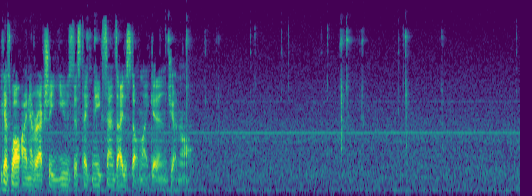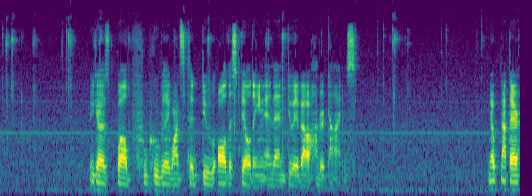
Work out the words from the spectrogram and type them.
Because, well, I never actually use this technique since I just don't like it in general. Because, well, who, who really wants to do all this building and then do it about a hundred times? Nope, not there.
